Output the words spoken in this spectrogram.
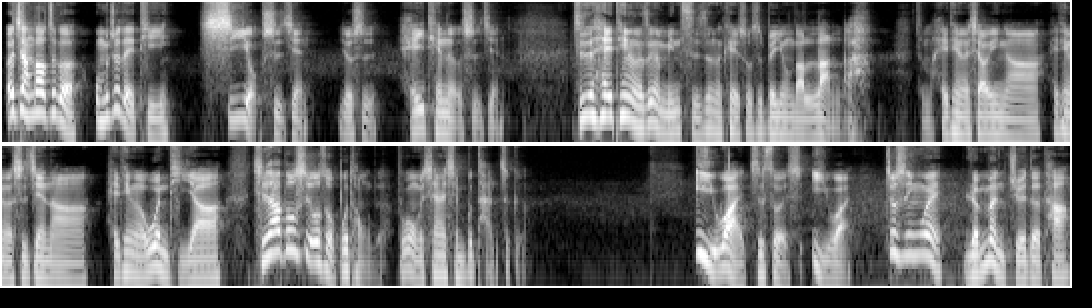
而讲到这个，我们就得提稀有事件，也就是黑天鹅事件。其实黑天鹅这个名词真的可以说是被用到烂了，什么黑天鹅效应啊、黑天鹅事件啊、黑天鹅问题啊，其实它都是有所不同的。不过我们现在先不谈这个。意外之所以是意外。就是因为人们觉得它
